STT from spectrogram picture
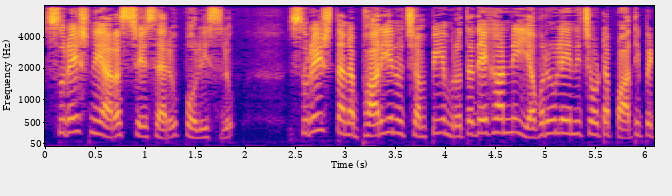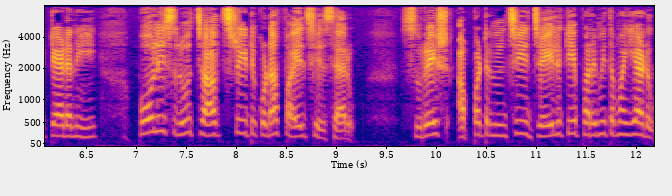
సురేష్ని అరెస్ట్ చేశారు పోలీసులు. సురేష్ తన భార్యను చంపి మృతదేహాన్ని ఎవరూ లేని చోట పాతిపెట్టాడని పోలీసులు ఛార్జ్షీట్ కూడా ఫైల్ చేశారు. సురేష్ అప్పటినుంచి జైలుకే పరిమితమయ్యాడు.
